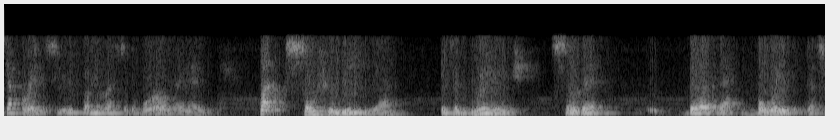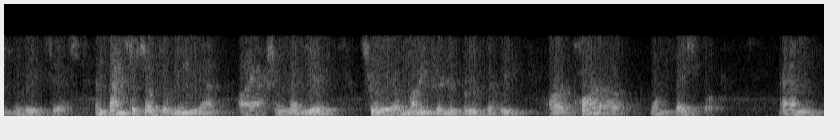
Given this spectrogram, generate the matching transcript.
separates you from the rest of the world, and it, but social media is a bridge so that the that void doesn't really exist. And thanks to social media, I actually met you through a money trigger group that we are a part of on Facebook. And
